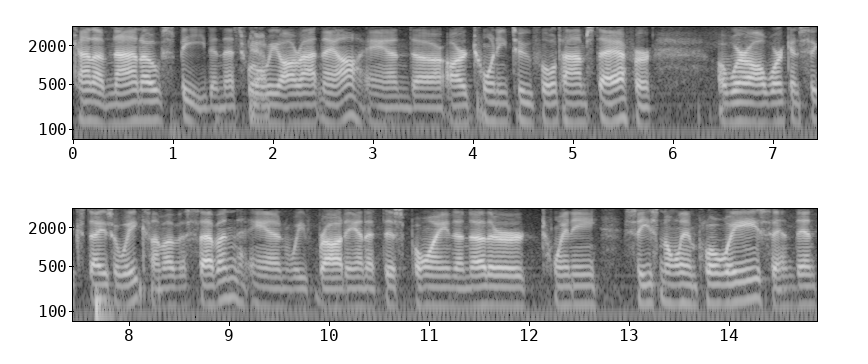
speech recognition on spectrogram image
kind of 9-0 speed, and that's where Yeah. we are right now. And uh, our 22 full-time staff are we're all working six days a week. Some of us seven, and we've brought in at this point another 20 seasonal employees, and then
